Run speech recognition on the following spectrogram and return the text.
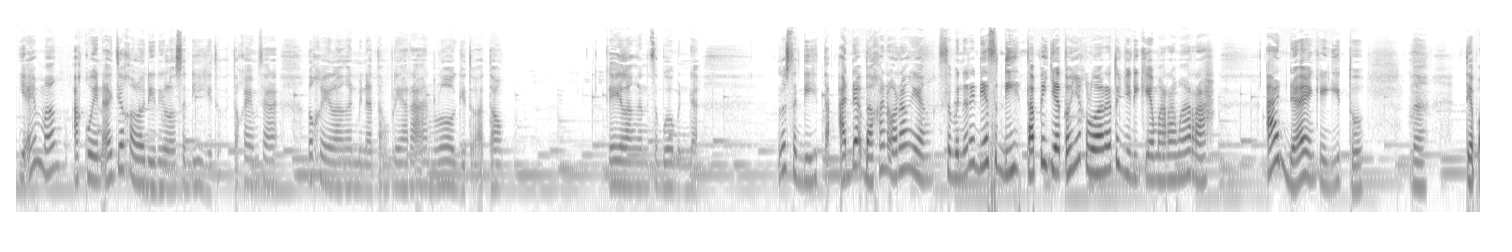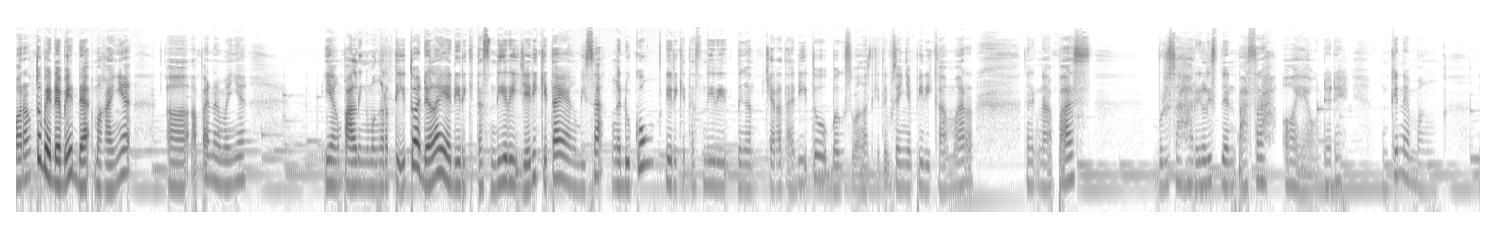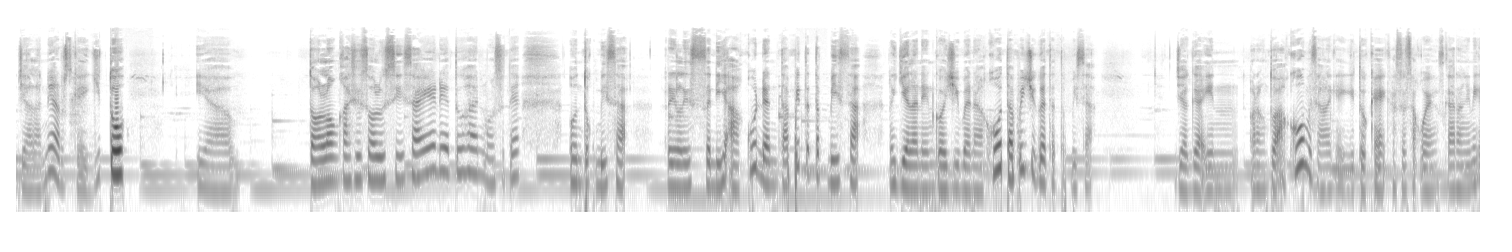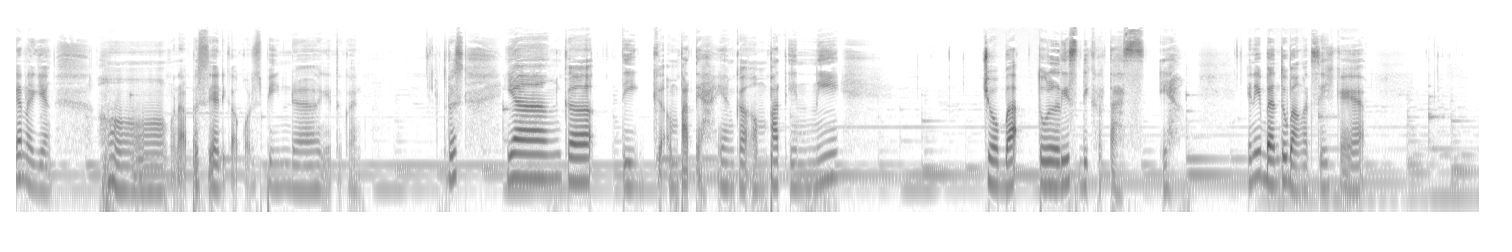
ya emang akuin aja kalau diri lo sedih gitu. Atau kayak misalnya lo kehilangan binatang peliharaan lo gitu atau kehilangan sebuah benda lo sedih tak ada bahkan orang yang sebenarnya dia sedih tapi jatuhnya keluarnya tuh jadi kayak marah-marah ada yang kayak gitu nah tiap orang tuh beda-beda makanya uh, apa namanya yang paling mengerti itu adalah ya diri kita sendiri. Jadi kita yang bisa ngedukung diri kita sendiri dengan cara tadi itu bagus banget. Kita bisa nyepi di kamar, tarik nafas, berusaha rilis dan pasrah. Oh ya udah deh, mungkin emang jalannya harus kayak gitu. Ya tolong kasih solusi saya deh Tuhan. Maksudnya untuk bisa rilis sedih aku dan tapi tetap bisa ngejalanin kewajiban aku tapi juga tetap bisa jagain orang tua aku misalnya kayak gitu kayak kasus aku yang sekarang ini kan lagi yang oh kenapa sih adik aku harus pindah gitu kan terus yang ke tiga empat ya yang keempat ini coba tulis di kertas. Ya ini bantu banget sih kayak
